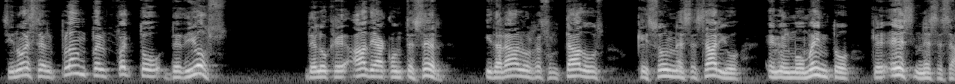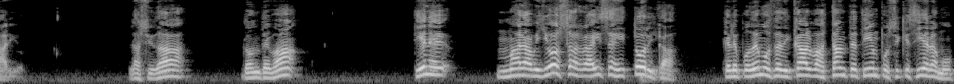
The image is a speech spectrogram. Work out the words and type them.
sino es el plan perfecto de Dios de lo que ha de acontecer y dará los resultados que son necesarios en el momento que es necesario. La ciudad donde va tiene maravillosas raíces históricas que le podemos dedicar bastante tiempo si quisiéramos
